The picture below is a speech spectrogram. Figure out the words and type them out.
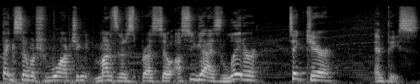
Thanks so much for watching. Mine been Espresso. I'll see you guys later. Take care and peace.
